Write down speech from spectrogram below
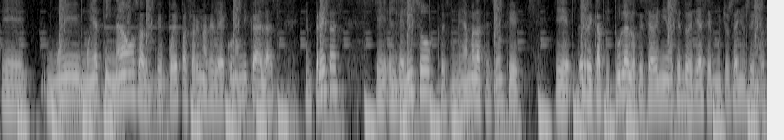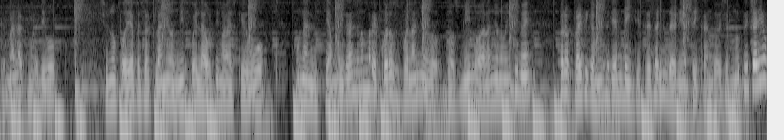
eh, muy, muy atinados a lo que puede pasar en la realidad económica de las empresas. Eh, el del ISO, pues me llama la atención que eh, recapitula lo que se ha venido haciendo desde hace muchos años en Guatemala. Como les digo, si uno podía pensar que el año 2000 fue la última vez que hubo una amnistía muy grande, no me recuerdo si fue el año 2000 o el año 99, pero prácticamente serían 23 años de venir aplicando ese mismo criterio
